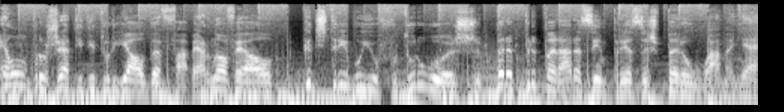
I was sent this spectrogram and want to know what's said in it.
é um projeto editorial da Faber Novel que distribui o futuro hoje para preparar as empresas para o amanhã.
